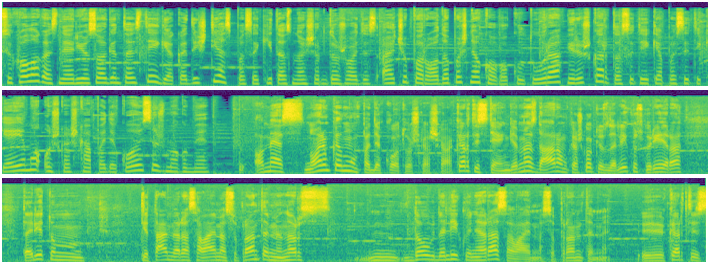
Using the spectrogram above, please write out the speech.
Psichologas Nerijus Ogintas teigia, kad iš ties pasakytas nuoširdus žodis ačiū parodo pašnekovo kultūrą ir iš karto suteikia pasitikėjimo už kažką padėkojusi žmogumi. O mes norim, kad mums padėkotų už kažką. Kartais stengiamės, darom kažkokius dalykus, kurie yra, tarytum, kitam yra savaime suprantami, nors daug dalykų nėra savaime suprantami. Kartais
